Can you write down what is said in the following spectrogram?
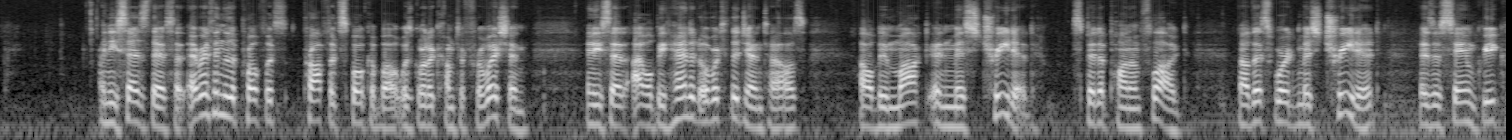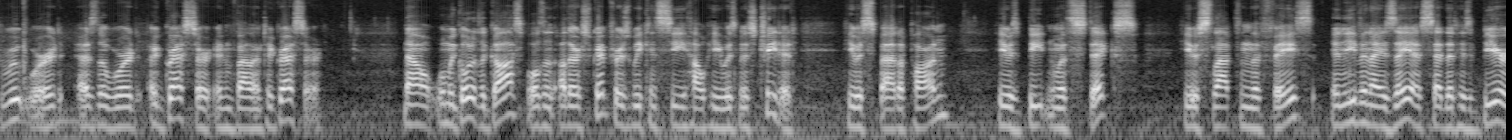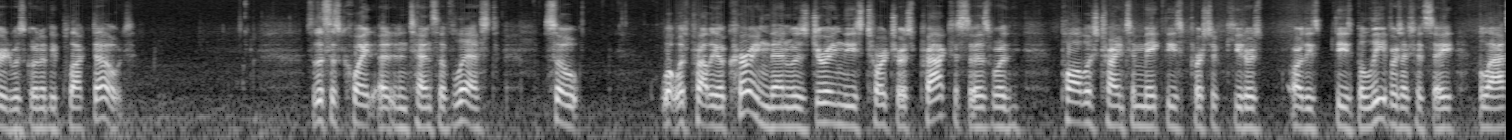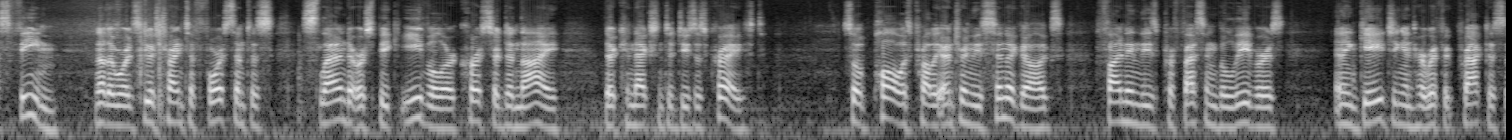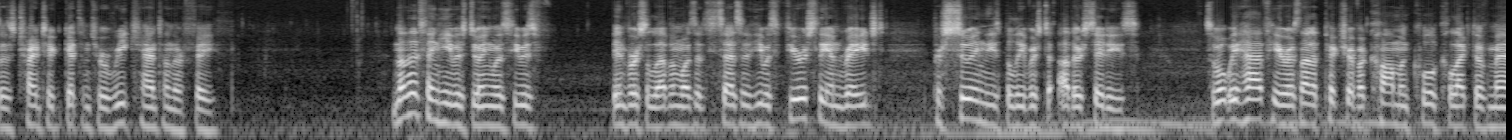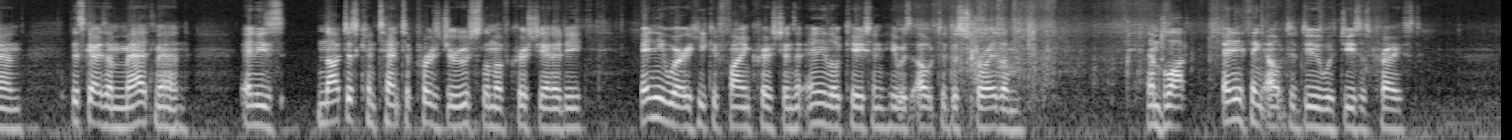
And he says this that everything that the prophets, prophets spoke about was going to come to fruition. And he said, I will be handed over to the Gentiles, I will be mocked and mistreated, spit upon and flogged. Now, this word mistreated is the same Greek root word as the word aggressor and violent aggressor. Now, when we go to the Gospels and other scriptures, we can see how he was mistreated. He was spat upon, he was beaten with sticks, he was slapped in the face, and even Isaiah said that his beard was going to be plucked out. So this is quite an intensive list. So what was probably occurring then was during these torturous practices when Paul was trying to make these persecutors or these these believers I should say blaspheme. In other words, he was trying to force them to slander or speak evil or curse or deny their connection to Jesus Christ. So Paul was probably entering these synagogues finding these professing believers and engaging in horrific practices, trying to get them to recant on their faith. Another thing he was doing was he was, in verse 11, was it says that he was furiously enraged, pursuing these believers to other cities. So what we have here is not a picture of a calm and cool collective man. This guy's a madman, and he's not just content to purge Jerusalem of Christianity. Anywhere he could find Christians, at any location, he was out to destroy them and block anything out to do with Jesus Christ.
